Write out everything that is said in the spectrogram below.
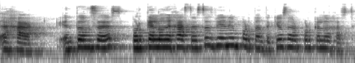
Ajá. Entonces, ¿por qué lo dejaste? Esto es bien importante. Quiero saber por qué lo dejaste.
